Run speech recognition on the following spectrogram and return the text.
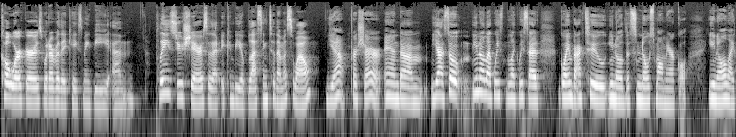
co-workers, whatever the case may be, um, please do share so that it can be a blessing to them as well. Yeah, for sure. And um yeah, so you know like we like we said going back to, you know, this no small miracle. You know, like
